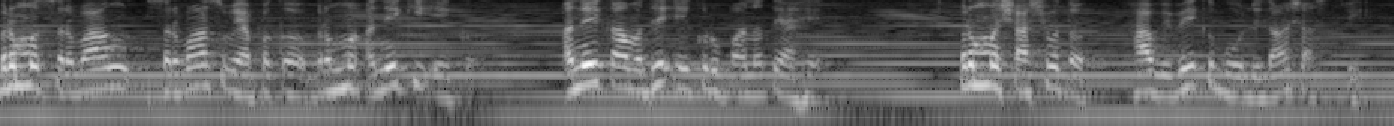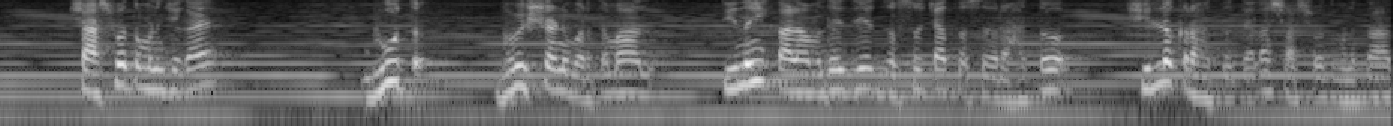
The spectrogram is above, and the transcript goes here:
ब्रह्म सर्वांग सर्वांस व्यापक ब्रह्म अनेकी एक अनेकामध्ये एक रूपानं ते आहे. ब्रह्म शाश्वत हा विवेक बोललेला शास्त्री. शाश्वत म्हणजे काय? भूत भविष्य आणि वर्तमान तीनही काळामध्ये जे जसंच्या तसं राहतं शिल्लक राहतं त्याला शाश्वत म्हणतात.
